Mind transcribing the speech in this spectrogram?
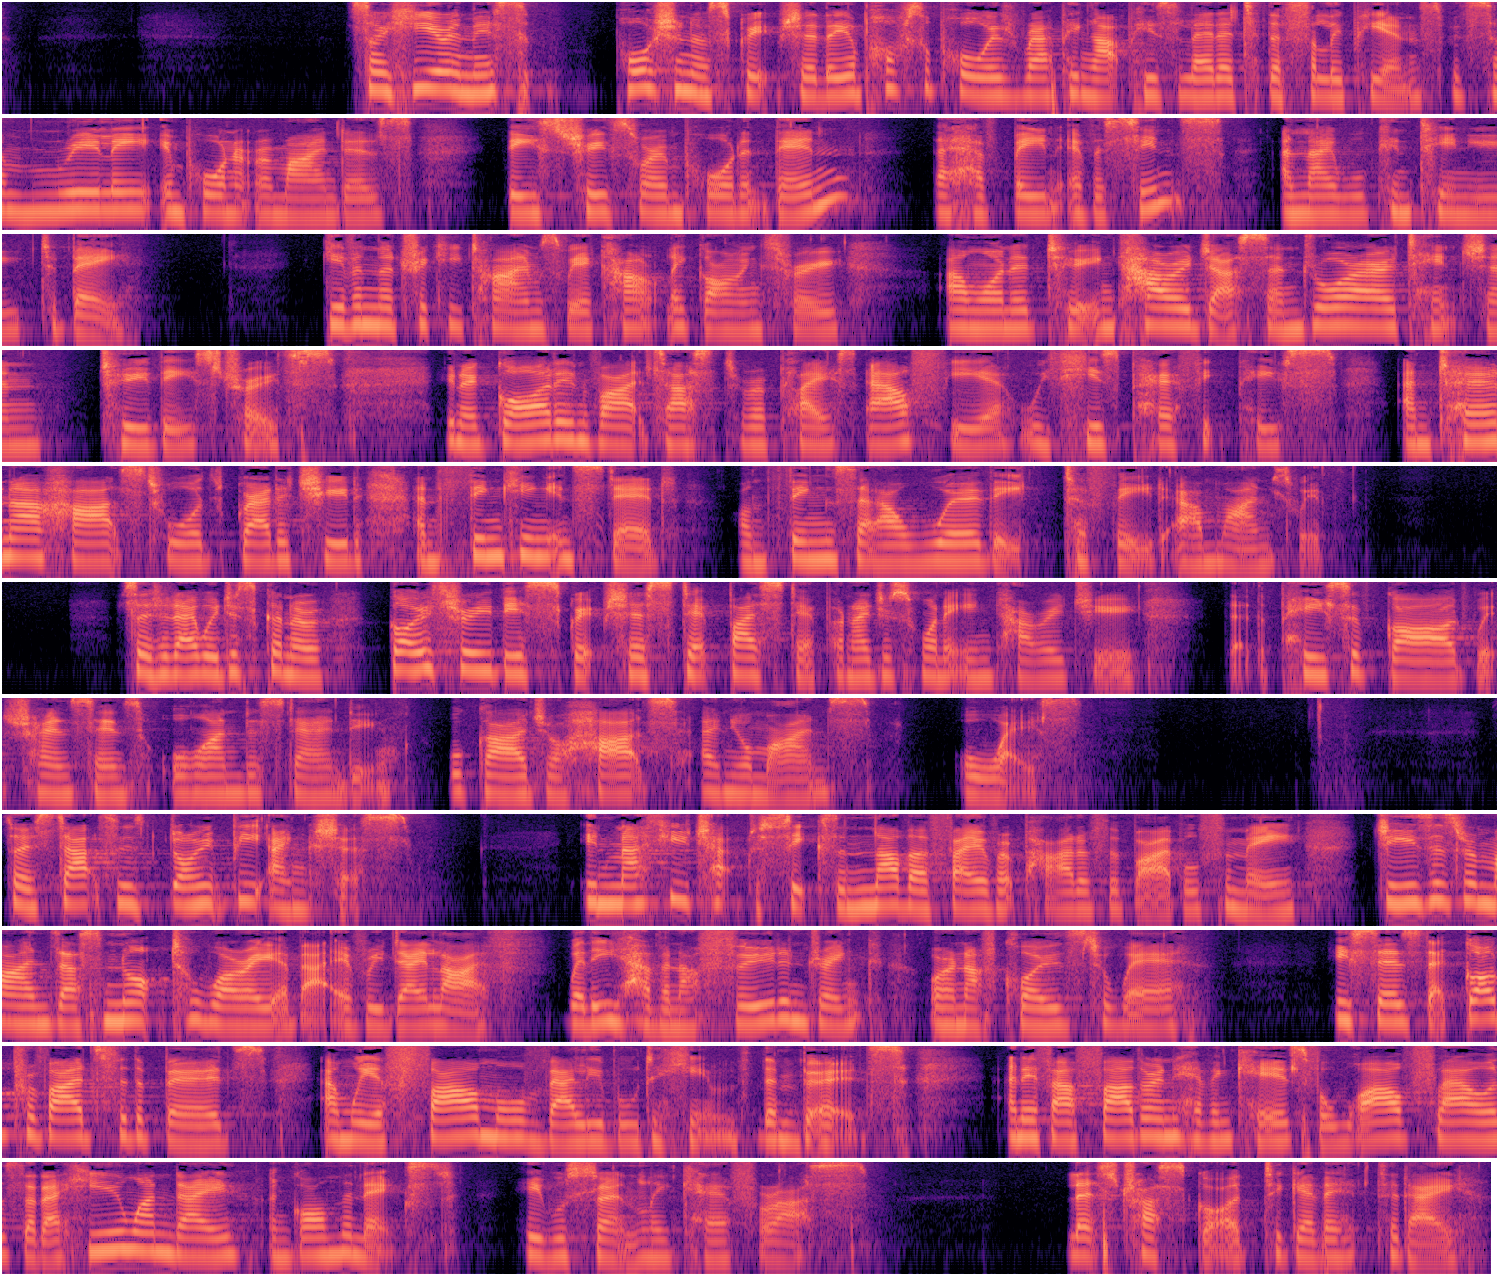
So, here in this portion of scripture, the Apostle Paul is wrapping up his letter to the Philippians with some really important reminders. These truths were important then, they have been ever since, and they will continue to be. Given the tricky times we're currently going through, I wanted to encourage us and draw our attention to these truths. You know, God invites us to replace our fear with His perfect peace and turn our hearts towards gratitude and thinking instead on things that are worthy to feed our minds with. So today we're just going to go through this scripture step by step, and I just want to encourage you that the peace of God, which transcends all understanding, will guard your hearts and your minds always. So it starts with don't be anxious. In Matthew chapter 6, another favourite part of the Bible for me, Jesus reminds us not to worry about everyday life, whether you have enough food and drink or enough clothes to wear. He says that God provides for the birds, and we are far more valuable to Him than birds. And if our Father in heaven cares for wildflowers that are here one day and gone the next, He will certainly care for us. Let's trust God together today.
